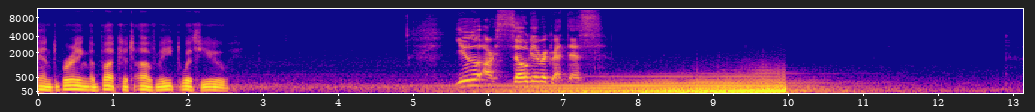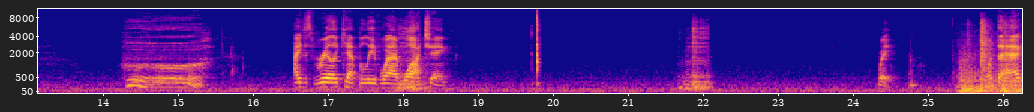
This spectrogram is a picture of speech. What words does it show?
and bring a bucket of meat with you. You are so gonna regret this. I just really can't believe what I'm watching. Wait. What the heck?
